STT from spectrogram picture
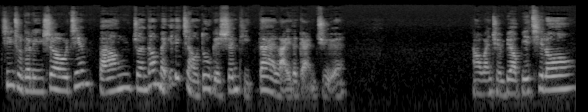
清楚的领受肩膀转到每一个角度给身体带来的感觉，然后完全不要憋气喽。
